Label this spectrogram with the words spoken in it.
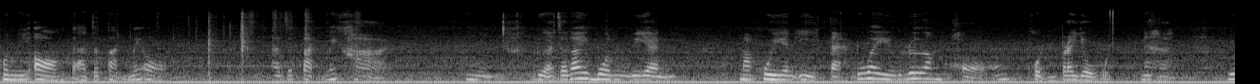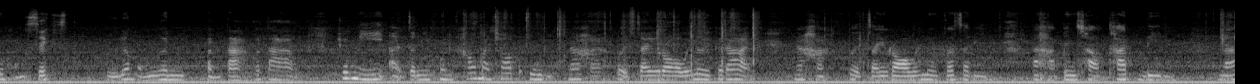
คนนี้ออก แต่อาจจะตัดไม่ออก อาจจะตัดไม่ขาดหรืออาจจะได้วนเวียนมาคุยกันอีก แต่ด้วยเรื่องของผลประโยชน์ นะคะเรื่องของเซ็กส์หรือเรื่องของเงินต่างๆก็ตาม ช่วงนี้อาจจะมีคนเข้ามาชอบคุณนะคะ เปิดใจรอไว้เลยก็ได้นะคะ เปิดใจรอไว้เลยก็จะดีนะคะ เป็นชาวธาตุดินนะ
